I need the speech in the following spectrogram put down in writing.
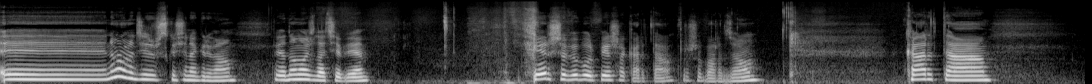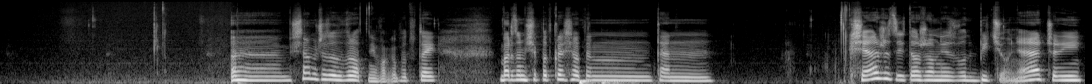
Yy, no mam nadzieję, że wszystko się nagrywa. Wiadomość dla Ciebie. Pierwszy wybór, pierwsza karta. Proszę bardzo. Karta. Myślałam, że jest odwrotnie w ogóle, bo tutaj bardzo mi się podkreślał ten, ten księżyc i to, że on jest w odbiciu, nie? Czyli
